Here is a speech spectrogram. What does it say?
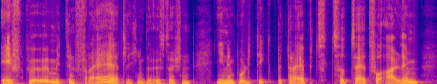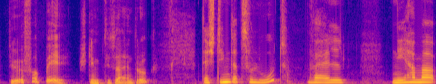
FPÖ, mit den Freiheitlichen der österreichischen Innenpolitik betreibt zurzeit vor allem die ÖVP. Stimmt dieser Eindruck? Der stimmt absolut, weil Nehammer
